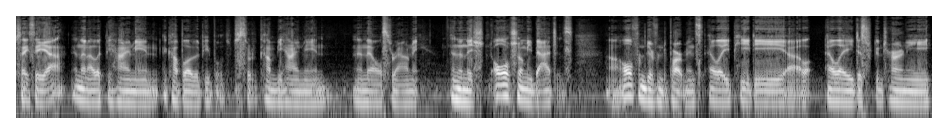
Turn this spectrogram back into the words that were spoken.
So I say, yeah. And then I look behind me and a couple other people sort of come behind me and, and they all surround me. And then they all show me badges, uh, all from different departments, LAPD, uh, LA District Attorney,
